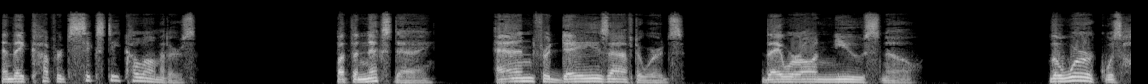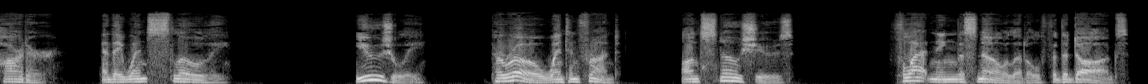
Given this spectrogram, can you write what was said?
and they covered sixty kilometers. But the next day, and for days afterwards, they were on new snow. The work was harder and they went slowly. Usually, Perrault went in front, on snowshoes, flattening the snow a little for the dogs.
